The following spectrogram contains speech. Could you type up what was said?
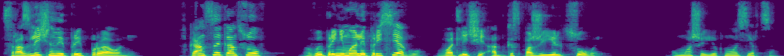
с различными приправами. В конце концов, вы принимали присягу, в отличие от госпожи Ельцовой. У Маши ёкнуло сердце.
